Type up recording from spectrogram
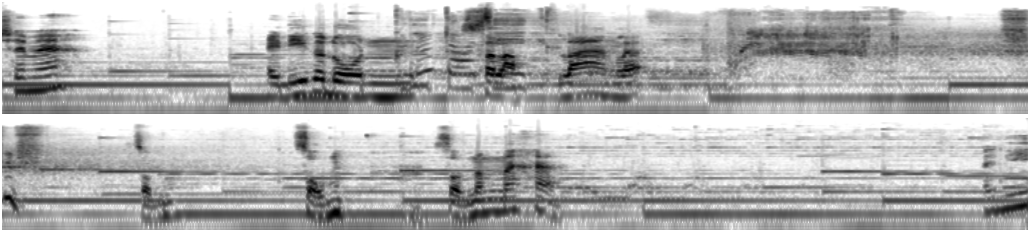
ใช่ไหมไอ้นี้ก็โดนสลับร่างแล้ว สม สม สมน้ำหน้าอันนี้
